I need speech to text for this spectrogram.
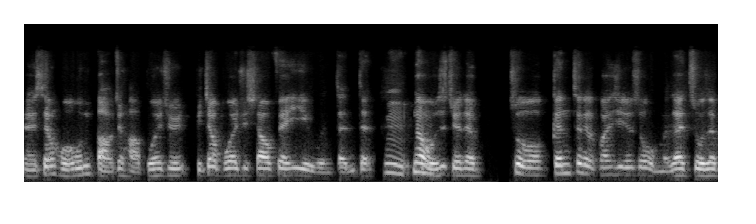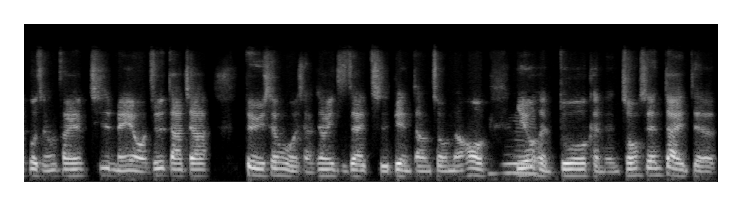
呃生活温饱就好，不会去比较不会去消费艺文等等。嗯，那我是觉得做跟这个关系，就是说我们在做这个过程中发现，其实没有，就是大家对于生活想象一直在质变当中，然后也有很多可能中生代的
